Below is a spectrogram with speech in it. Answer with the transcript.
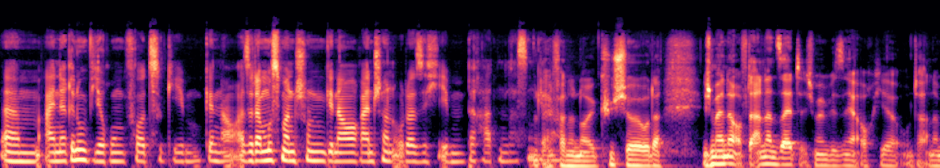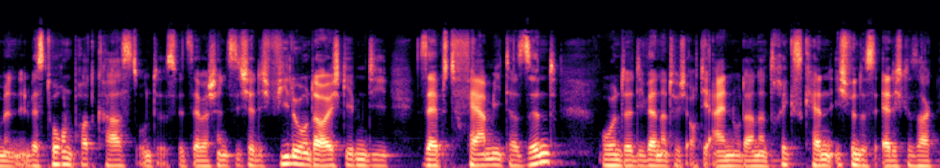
ähm, eine Renovierung vorzugeben. Genau. Also da muss man schon genauer reinschauen oder sich eben beraten lassen. Oder genau. einfach eine neue Küche oder ich meine, auf der anderen Seite, ich meine, wir sind ja auch hier unter anderem ein Investoren-Podcast und es wird sehr wahrscheinlich sicherlich viele unter euch geben, die selbst Vermieter sind. Und äh, die werden natürlich auch die einen oder anderen Tricks kennen. Ich finde es ehrlich gesagt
